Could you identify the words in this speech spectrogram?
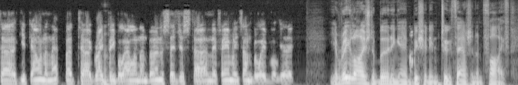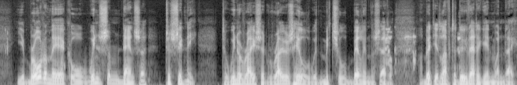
uh, get going and that, but uh, great mm. people, Alan and Bernice. They're just uh, and their family. It's unbelievable. Yeah. You realised a burning ambition in 2005. You brought a mare called Winsome Dancer to Sydney to win a race at Rose Hill with Mitchell Bell in the saddle. I bet you'd love to do that again one day.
